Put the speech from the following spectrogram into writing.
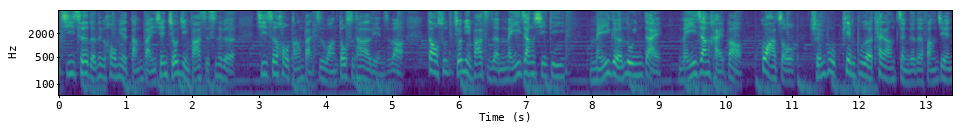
机车的那个后面的挡板，以前酒井法子是那个机车后挡板之王，都是他的脸，知道？到处酒井法子的每一张 CD，每一个录音带，每一张海报。挂轴全部遍布了太郎整个的房间。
